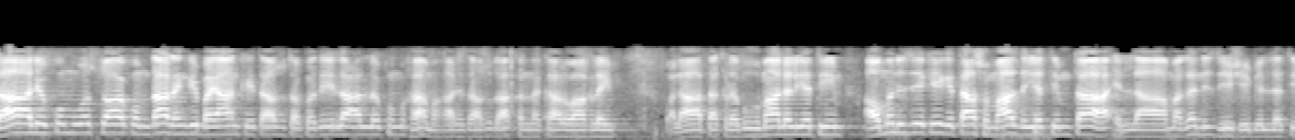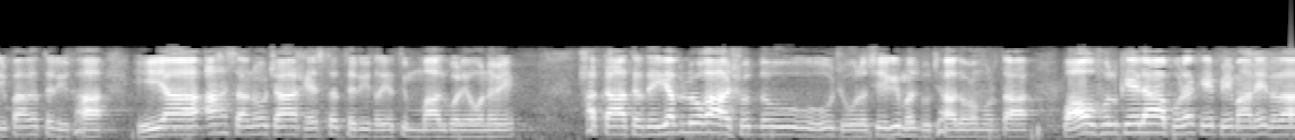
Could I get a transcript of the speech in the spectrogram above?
ذالکم وصاکم دا رنگ بیان کې تاسو ته پدې لعلکم خامخا تاسو د عقل نه کار واخلئ ولا تقربوا مال اليتيم او من ذکر تاسو مال د یتیم تا الا مگر نزدې شي بلتی پاغه طریقه هيا احسنو چا خسته طریقه یتیم مال ګورونه وي حتا تر دې یبلغ اشد چور سیږي مضبوطیا د عمر تا واو فل کلا پر کې پیمانه لرا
